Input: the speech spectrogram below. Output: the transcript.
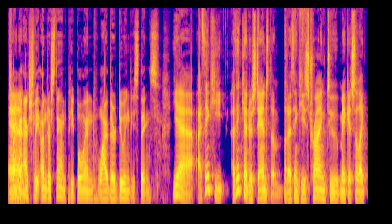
trying And- to actually understand people and why they're doing these things. Yeah, I think he I think he understands them, but I think he's trying to make it so like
